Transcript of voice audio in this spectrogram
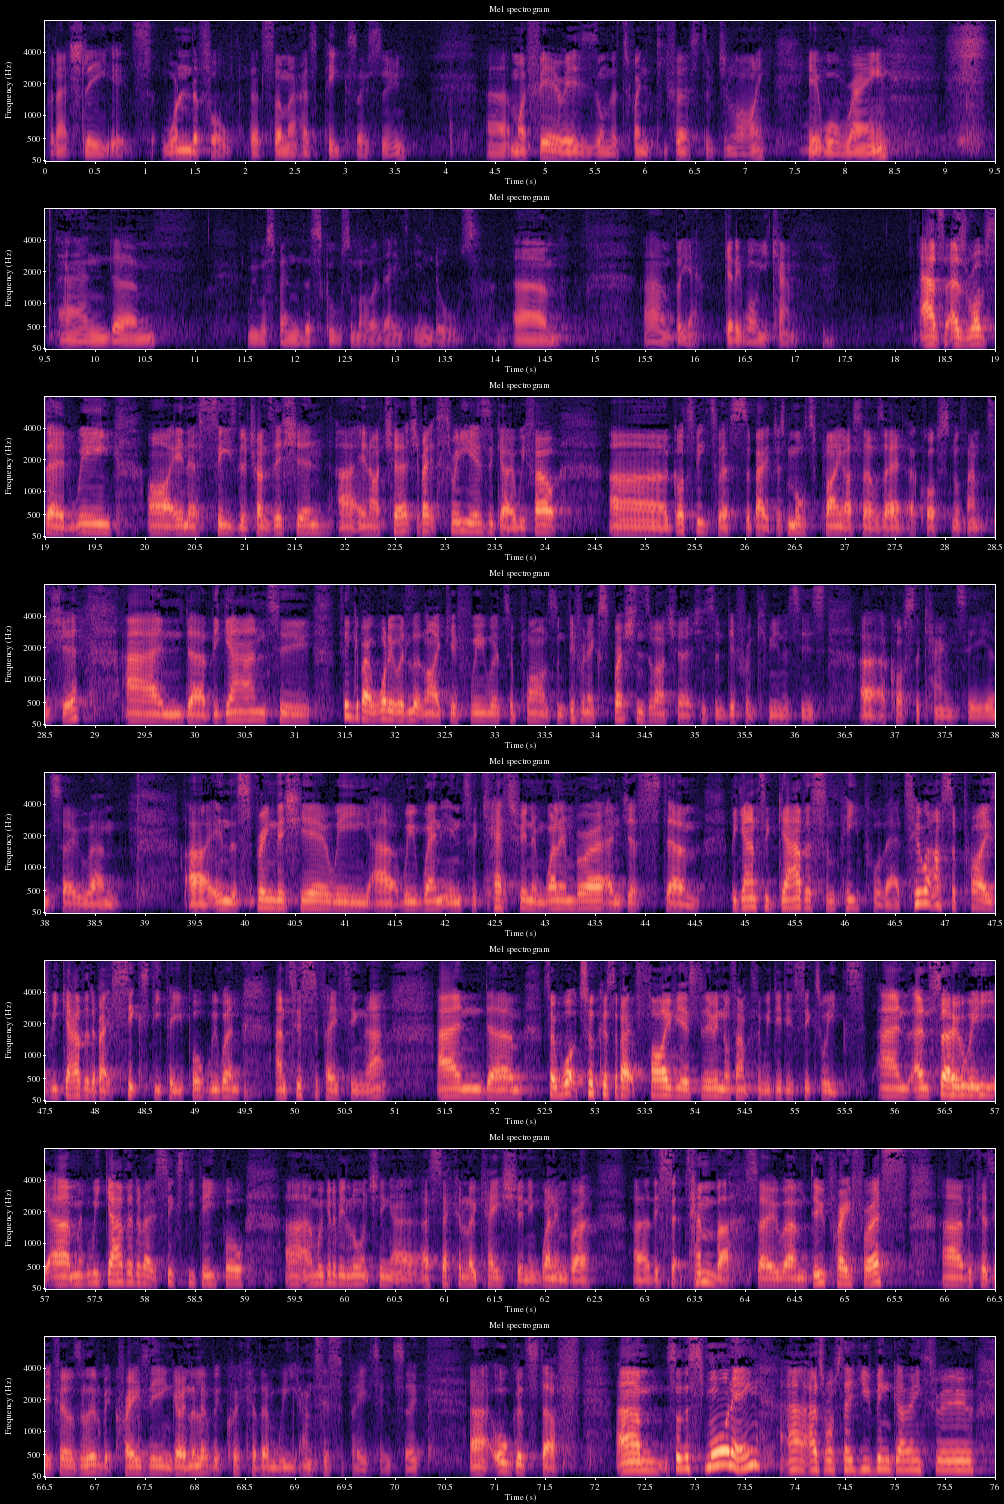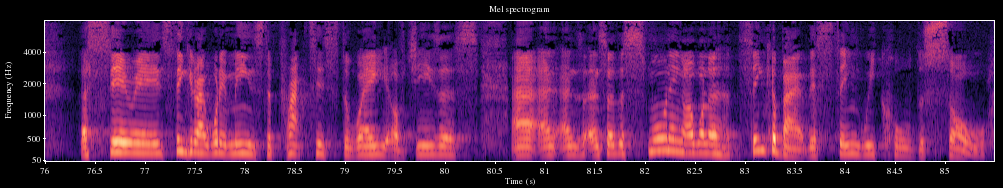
but actually it's wonderful that summer has peaked so soon. Uh, my fear is, is on the 21st of July, it will rain, and um, we will spend the school summer holidays indoors. Um, um, but yeah, get it while you can. As, as Rob said, we are in a season of transition uh, in our church. About three years ago, we felt uh, God speak to us about just multiplying ourselves out across Northamptonshire and uh, began to think about what it would look like if we were to plant some different expressions of our church in some different communities uh, across the county. And so um, uh, in the spring this year, we, uh, we went into Kettering and Wellingborough and just um, began to gather some people there. To our surprise, we gathered about 60 people. We weren't anticipating that. And um, so, what took us about five years to do in Northampton, we did in six weeks. And, and so, we, um, we gathered about 60 people, uh, and we're going to be launching a, a second location in Wellingborough uh, this September. So, um, do pray for us uh, because it feels a little bit crazy and going a little bit quicker than we anticipated. So, uh, all good stuff. Um, so, this morning, uh, as Rob said, you've been going through a series thinking about what it means to practice the way of Jesus. Uh, and, and, and, so this morning I want to think about this thing we call the soul.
